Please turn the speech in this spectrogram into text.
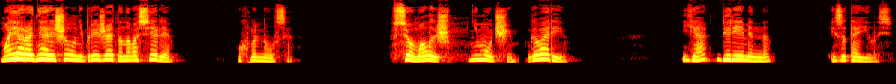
«Моя родня решила не приезжать на новоселье», — ухмыльнулся. «Все, малыш, не мучай, говори». «Я беременна», — и затаилась.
